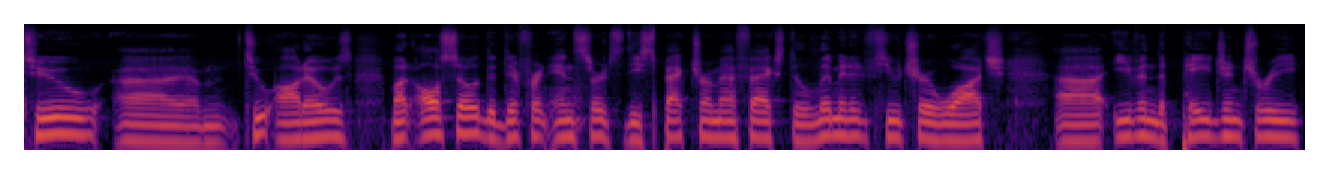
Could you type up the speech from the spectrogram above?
two um, two autos, but also the different inserts, the Spectrum FX, the limited future watch, uh, even the pageantry.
